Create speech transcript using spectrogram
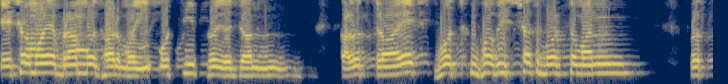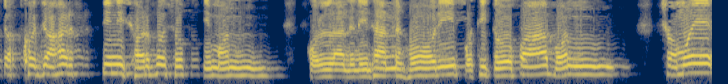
এ সময়ে ব্রাহ্ম ধর্মই অতি প্রয়োজন। কালত্রয়ে ভবিষ্যৎ বর্তমান। প্রত্যক্ষ যাহার তিনি সর্বশক্তিমান। কল্যাণ নিধান হরি পতিত পাবন। সময়ে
